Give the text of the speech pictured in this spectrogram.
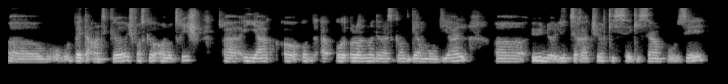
euh, Peter Handke. Je pense qu'en Autriche, euh, il y a au, au, lendemain de la Seconde Guerre mondiale euh, une littérature qui s'est qui s'est imposée,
